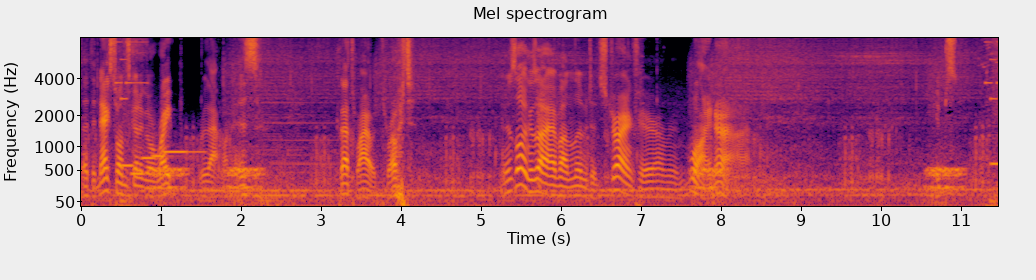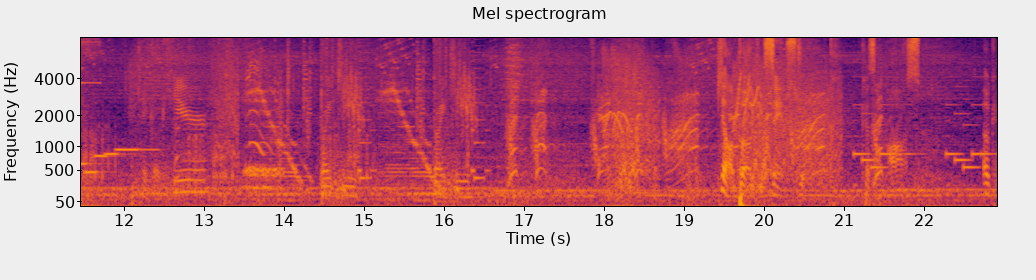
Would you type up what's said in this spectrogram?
that the next one's gonna go right where that one is. That's where I would throw it. And as long as I have unlimited strength here, I mean, why not? Oops. Okay, go here. Doinky. Doinky. Kill them both in the same stroke. Because I'm awesome. Okay.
